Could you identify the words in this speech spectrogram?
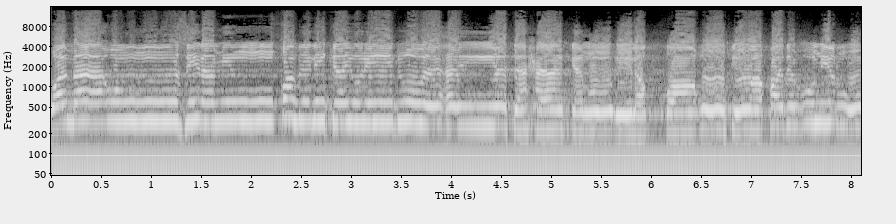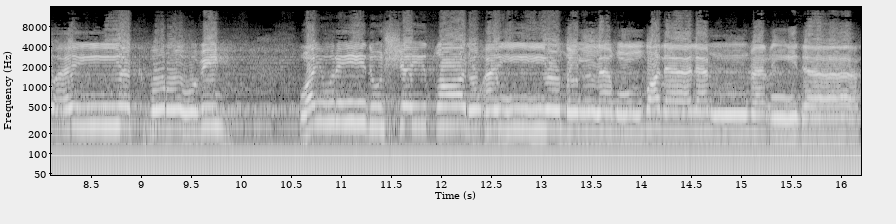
وما أنزل من قبلك يريدون أن يتحاكموا إلى الطاغوت وقد أمروا أن يكفروا به ويريد الشيطان أن يضلهم ضلالا بعيدا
